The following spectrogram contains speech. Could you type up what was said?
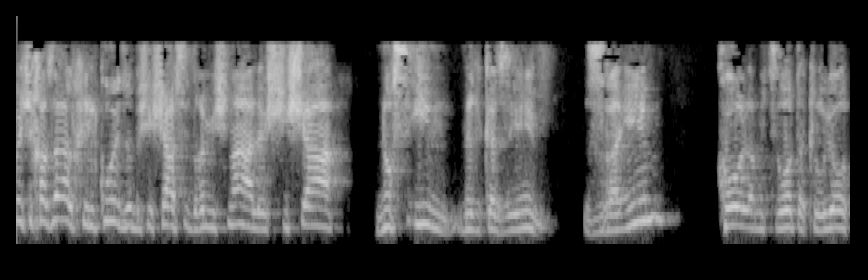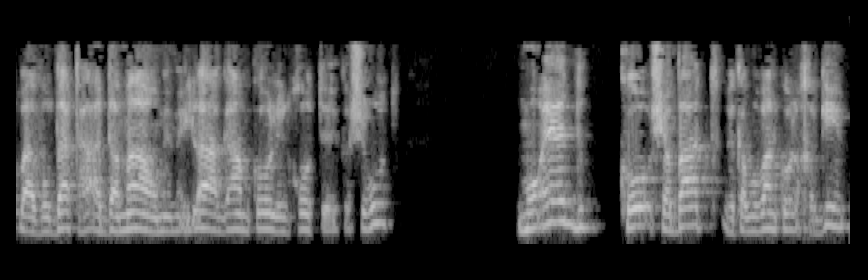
כפי שחז"ל חילקו את זה בשישה סדרי משנה לשישה נושאים מרכזיים, זרעים, כל המצוות התלויות בעבודת האדמה, וממילא גם כל הלכות אה, כשרות, מועד, שבת וכמובן כל החגים,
